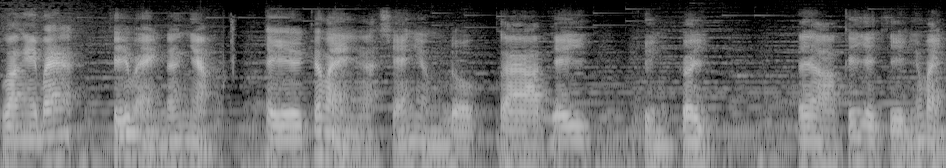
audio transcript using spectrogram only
Và ngày 3 khi các bạn đăng nhập thì các bạn sẽ nhận được là dây truyền kỳ. Đây là cái dây chuyền các bạn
